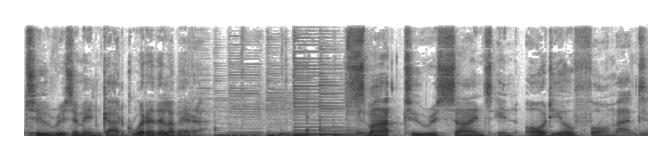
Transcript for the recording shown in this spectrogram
Tourism in Garguera de la Vera. Smart tourist signs in audio format.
